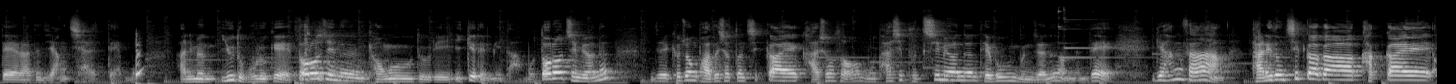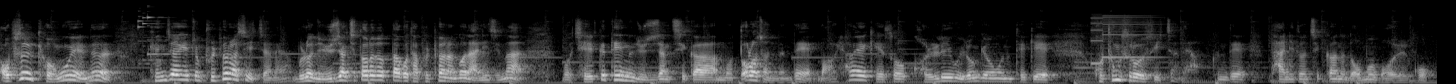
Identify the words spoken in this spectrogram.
때라든지 양치할 때 뭐 아니면 이유도 모르게 떨어지는 경우들이 있게 됩니다. 뭐 떨어지면은 이제 교정 받으셨던 치과에 가셔서 뭐 다시 붙이면은 대부분 문제는 없는데 이게 항상 다니던 치과가 가까이 없을 경우에는 굉장히 좀 불편할 수 있잖아요. 물론 유지장치 떨어졌다고 다 불편한 건 아니지만 뭐 제일 끝에 있는 유지장치가 뭐 떨어졌는데 뭐 혀에 계속 걸리고 이런 경우는 되게 고통스러울 수 있잖아요. 근데 다니던 치과는 너무 멀고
